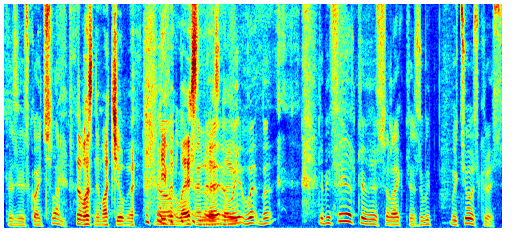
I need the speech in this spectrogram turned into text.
because he was quite slim. There wasn't much of it. No, Even less than and, there is uh, now. we- we- but to be fair to the selectors, we, we chose Chris.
